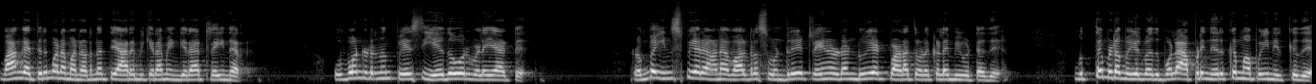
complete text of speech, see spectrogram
வாங்க திரும்ப நம்ம நடனத்தை ஆரம்பிக்கிறாம் என்கிறார் ட்ரெயினர் ஒவ்வொன்றுடனும் பேசி ஏதோ ஒரு விளையாட்டு. ரொம்ப இன்ஸ்பயர் ஆன வால்ரஸ் ஒன்று ட்ரெயினருடன் டூயட் பாடத்தோட கிளம்பி விட்டது முத்தமிட முயல்வது போல அப்படி நெருக்கமாக போய் நிற்குது.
